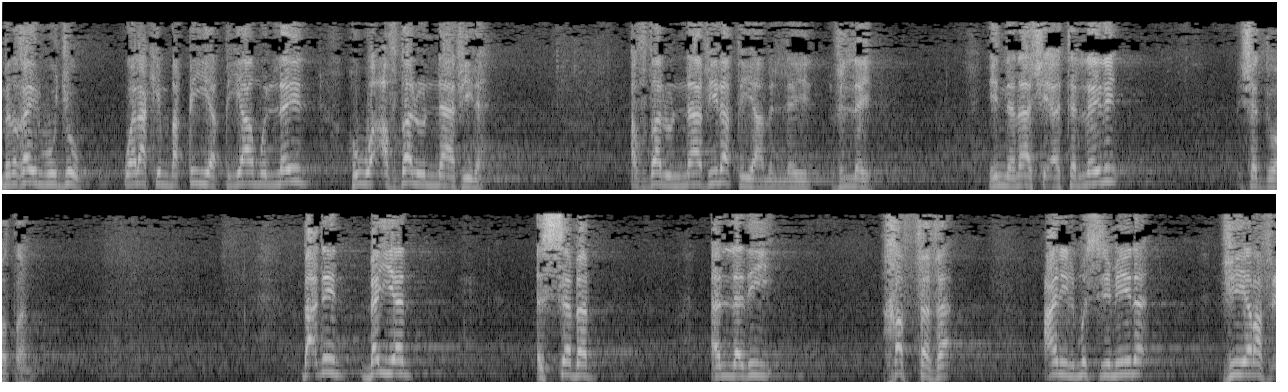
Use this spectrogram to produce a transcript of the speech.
من غير وجوب ولكن بقية قيام الليل هو أفضل النافلة. أفضل النافلة قيام الليل في الليل. إن ناشئة الليل شد وطن. بعدين بين السبب الذي خفف عن المسلمين في رفع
